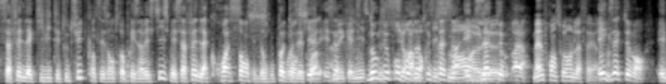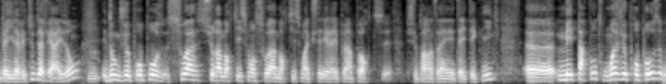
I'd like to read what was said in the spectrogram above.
ça fait de l'activité tout de suite quand les entreprises investissent, mais ça fait de la croissance donc potentielle. et ça... mécanisme donc je propose un truc très simple. Exactement. Voilà. Même François Hollande l'a fait. Hein. Exactement. Et eh ben il avait tout à fait raison. Mm. Et donc je propose soit sur amortissement, soit amortissement accéléré, peu importe. Je ne suis pas rentrer dans les détails techniques. Euh, mais par contre, moi je propose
